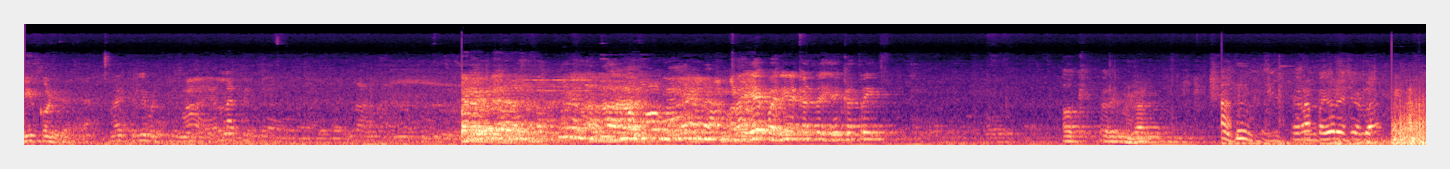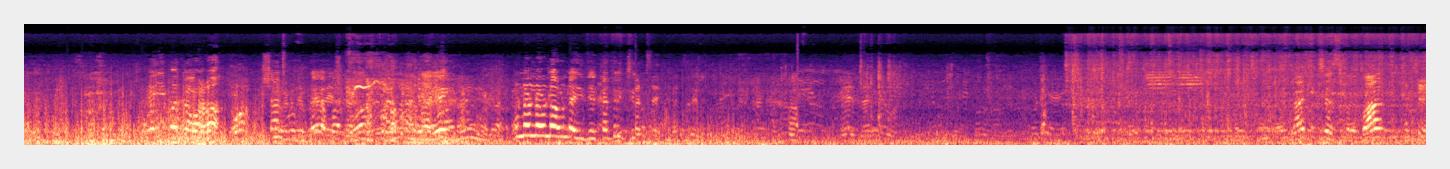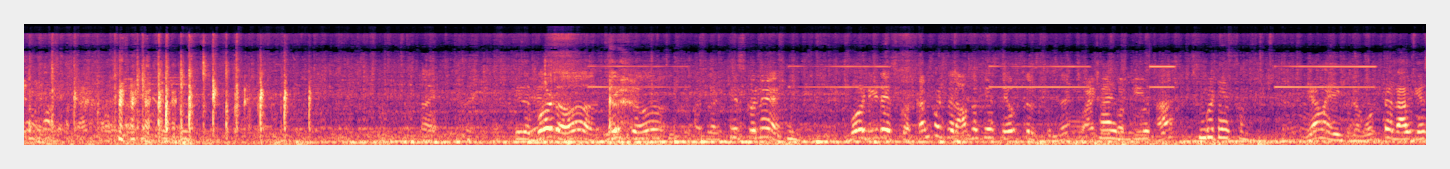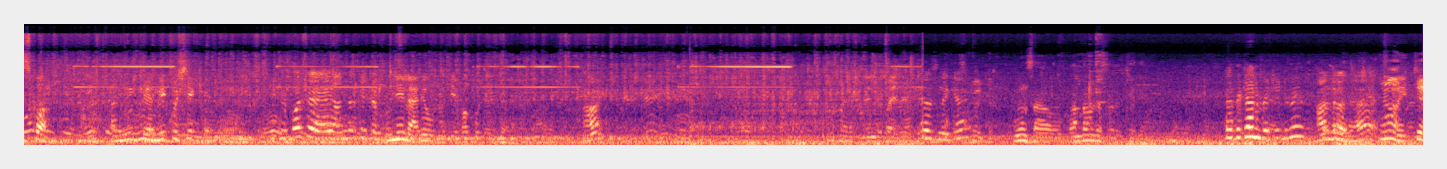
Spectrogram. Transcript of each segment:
ಆಯ್ತು ಇಲ್ಲಿ ಬಿಡು ಎಲ್ಲ ಏ ಬರೀ ಕತ್ರೆ ಏ ಕತ್ರೆ ಓಕೆ ವೆರಿ ಗುಡ್ ರನ್ ರಪ್ಪ ಇವರು ಎಷ್ಟು ಏ ಈ ಬಂದ ವಾಡ ಶಾಟ್ ಬಿಡು ಬೇಗ ಏ ಉಂಡ ಉಂಡ ಉಂಡ ಇದು ಕತ್ರಿ మ్యాజిక్ చేస్తున్నారు బా ఇది బోర్డు లైట్ అట్లా తీసుకొని బోర్డు ఈడేసుకో. కనపడుతుంది ఆఫర్ చేస్తే ఎవరు తెలుస్తుంది? ఇంకోటి వేసుకోండి ఏమో ఇక్కడ ఒకటే నాలుగు వేసుకో మీ ఖుషికి పోతే అందరికీ ఇక్కడ గుంజీలు అదే ఉంటుంది పంతొమ్మిది సార్ వచ్చేది పెద్దకాన్ని పెట్టింది ఆంధ్రదా? ఇచ్చే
